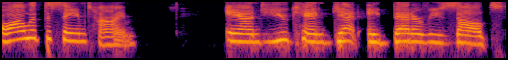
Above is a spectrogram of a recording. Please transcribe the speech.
all at the same time and you can get a better result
